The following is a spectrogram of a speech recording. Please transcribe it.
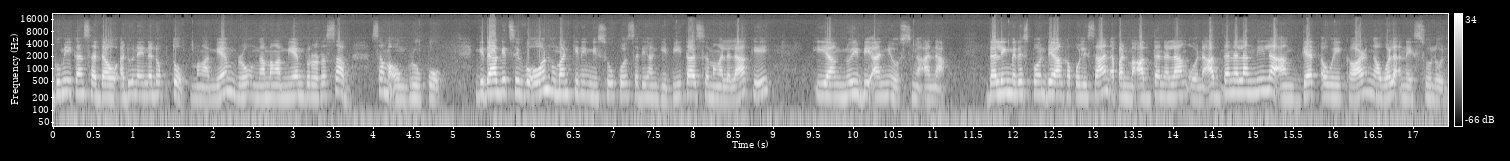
gumikan sa daw adunay nanuktok mga miyembro nga mga miyembro rasab sa maong grupo. Gidagit si Vuon human kini misukol sa dihang gibitad sa mga lalaki iyang 9 anyos nga anak. Daling miresponde ang kapulisan apan maabda na lang o naabda na lang nila ang getaway car nga wala na sulod.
